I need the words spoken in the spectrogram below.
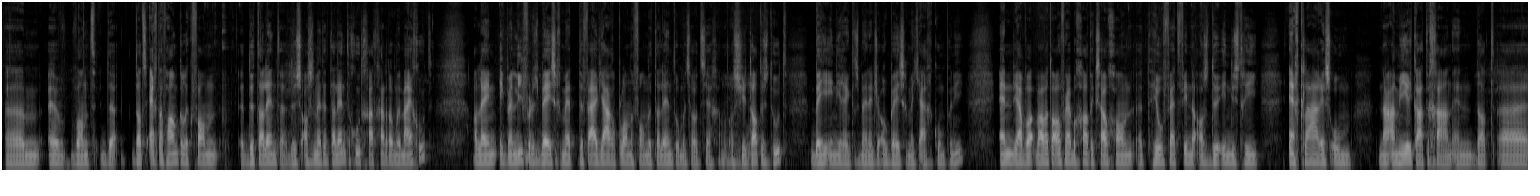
Ehm, eh, want de, dat is echt afhankelijk van de talenten. Dus als het met de talenten goed gaat, gaat het ook met mij goed. Alleen, ik ben liever dus bezig met de vijfjaren plannen van de talenten, om het zo te zeggen. Want als je dat dus doet, ben je indirect als manager ook bezig met je eigen company. En ja, wa- waar we het al over hebben gehad, ik zou gewoon het heel vet vinden als de industrie echt klaar is om naar Amerika te gaan. En dat eh, eh,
